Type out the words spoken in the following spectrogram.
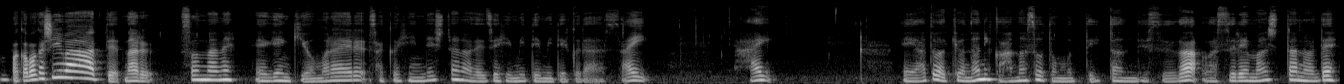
バカバカしいわーってなるそんなね、元気をもらえる作品でしたのでぜひ見てみてください。はい。えー、あとは今日何か話そうと思っていたんですが忘れましたので、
